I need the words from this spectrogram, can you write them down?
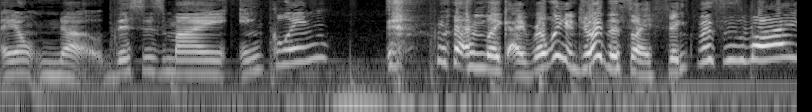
I don't know. This is my inkling. I'm like, I really enjoyed this, so I think this is why,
